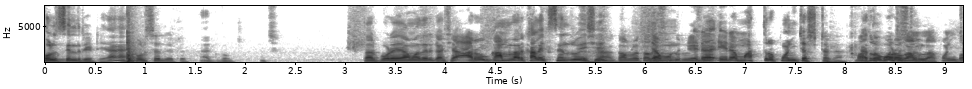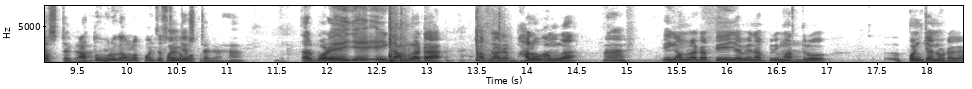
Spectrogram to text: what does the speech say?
হোলসেল রেটে হ্যাঁ? হোলসেল রেটে একদম। তারপরে আমাদের কাছে আরও গামলার কালেকশন রয়েছে। হ্যাঁ, যেমন এটা এটা মাত্র পঞ্চাশ টাকা এত বড় গামলা পঞ্চাশ টাকা। এত বড় গামলা পঞ্চাশ টাকা পঞ্চাশ টাকা হ্যাঁ। তারপরে এই যে এই গামলাটা আপনার ভালো গামলা হ্যাঁ? এই গামলাটা পেয়ে যাবেন আপনি মাত্র পঞ্চান্ন টাকা।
